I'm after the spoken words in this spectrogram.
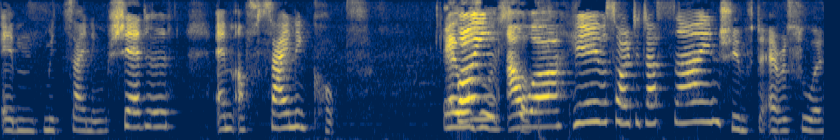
ähm, mit seinem Schädel ähm, auf seinen Kopf. Boing, aua, hey, was sollte das sein? schimpfte Aerosol.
